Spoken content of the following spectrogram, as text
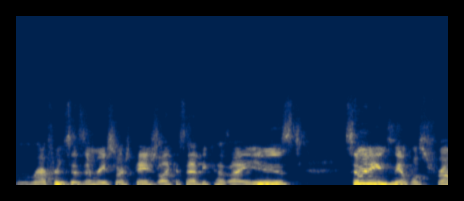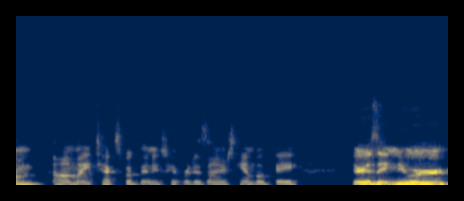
references and resource page, like I said, because I used so many examples from uh, my textbook, the Newspaper Designer's Handbook. They, there is a newer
